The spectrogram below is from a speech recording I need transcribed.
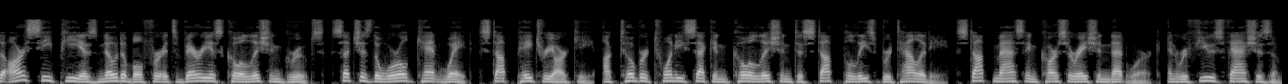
The RCP is notable for its various coalition groups, such as the World Can't Wait, Stop Patriarchy, October 22 Coalition to Stop Police Brutality, Stop Mass Incarceration Network, and Refuse Fascism.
